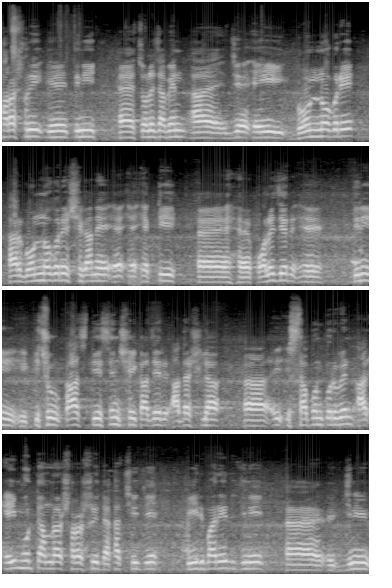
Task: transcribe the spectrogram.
সরাসরি তিনি চলে যাবেন যে এই গৌণনগরে আর গৌণনগরে সেখানে একটি কলেজের তিনি কিছু কাজ দিয়েছেন, সেই কাজের আধারশিলা স্থাপন করবেন। আর এই মুহূর্তে আমরা সরাসরি দেখাচ্ছি যে পীরবাড়ির যিনি যিনি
